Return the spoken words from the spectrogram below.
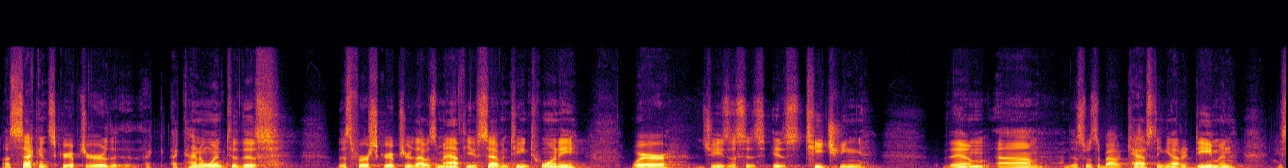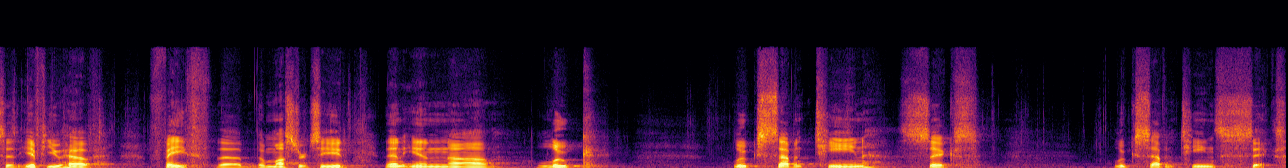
a second scripture. I, kind of went to this, this first scripture, that was Matthew 17 20, where Jesus is, is teaching them. Um, this was about casting out a demon. He says, If you have faith, the, the mustard seed. Then in uh, Luke Luke 17, 6. Luke 17, 6.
